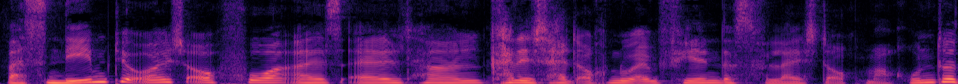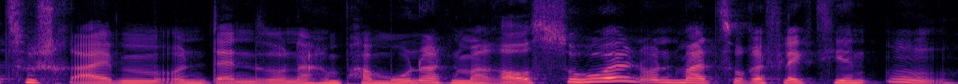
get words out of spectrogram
Was nehmt ihr euch auch vor als Eltern? Kann ich halt auch nur empfehlen, das vielleicht auch mal runterzuschreiben und dann so nach ein paar Monaten mal rauszuholen und mal zu reflektieren, mh, hm,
